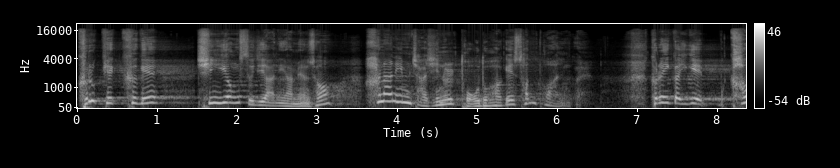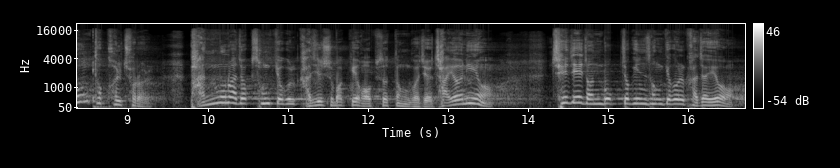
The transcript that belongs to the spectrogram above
그렇게 크게 신경 쓰지 아니하면서 하나님 자신을 도도하게 선포하는 거예요. 그러니까 이게 counter-cultural, 반문화적 성격을 가질 수밖에 없었던 거죠. 자연이요. 체제 전복적인 성격을 가져요.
